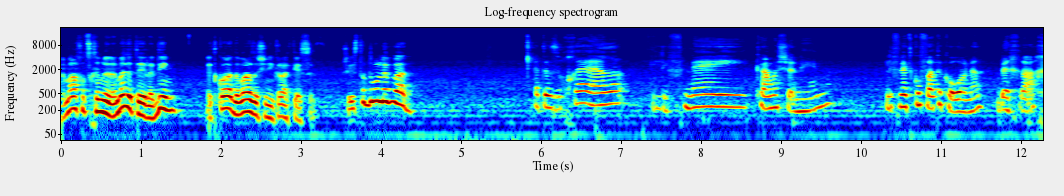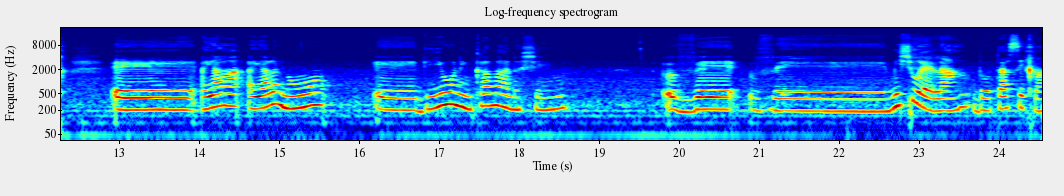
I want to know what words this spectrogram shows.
למה אנחנו צריכים ללמד את הילדים את כל הדבר הזה שנקרא כסף? שיסתדרו לבד. אתה זוכר לפני כמה שנים, לפני תקופת הקורונה בהכרח, היה, היה לנו אה, דיון עם כמה אנשים ומישהו העלה באותה שיחה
